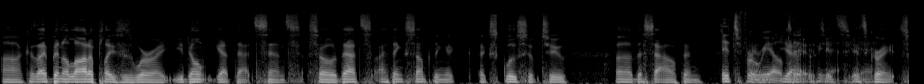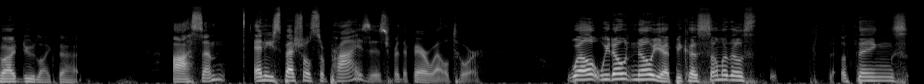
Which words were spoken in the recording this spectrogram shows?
Because I've been a lot of places where I, you don't get that sense. So that's I think something ex- exclusive to uh, the South and It's for and real yeah, too. It's Yeah, it's, it's great. So I do like that. Awesome. Any special surprises for the farewell tour? Well, we don't know yet because some of those th- th- things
